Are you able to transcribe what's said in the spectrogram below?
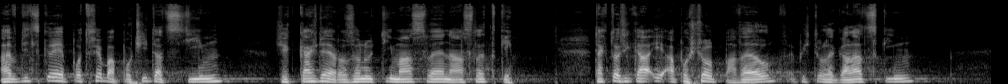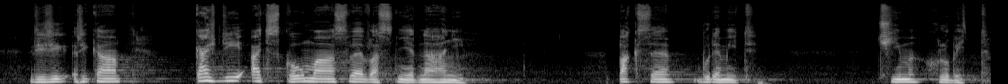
ale vždycky je potřeba počítat s tím, že každé rozhodnutí má své následky. Tak to říká i apoštol Pavel v epištole Galackým, když říká, každý ať zkoumá své vlastní jednání. Pak se bude mít čím chlubit.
